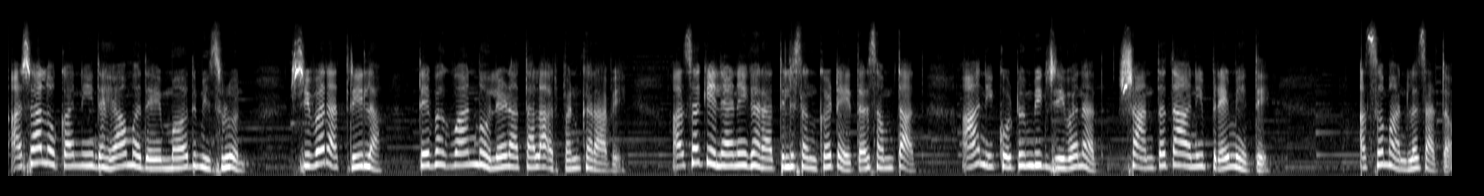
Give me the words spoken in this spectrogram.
अशा लोकांनी दह्यामध्ये मध मिसळून शिवरात्रीला ते भगवान भोलेनाथाला अर्पण करावे. असं केल्याने घरातील संकटे तर संपतात आणि कौटुंबिक जीवनात शांतता आणि प्रेम येते असं मानलं जातं.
